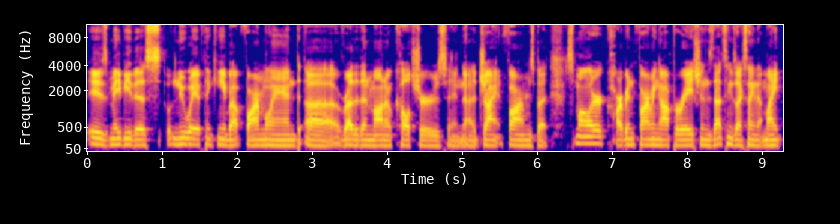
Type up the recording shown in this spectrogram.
Is maybe this new way of thinking about farmland uh, rather than monocultures and uh, giant farms, but smaller carbon farming operations. That seems like something that might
